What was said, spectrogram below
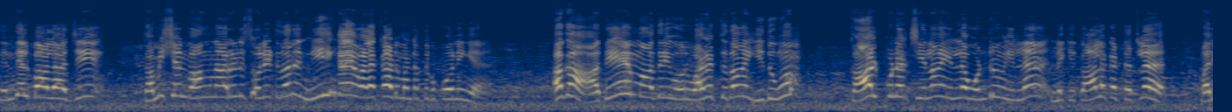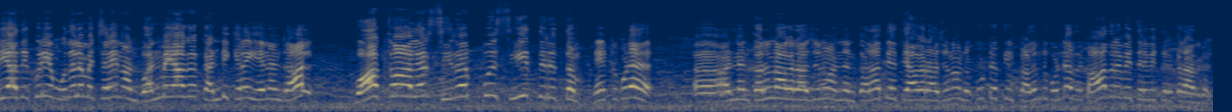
செந்தில் பாலாஜி கமிஷன் வாங்கினாருன்னு சொல்லிட்டு தானே நீங்களே வழக்காடு மன்றத்துக்கு போனீங்க. ஆக அதே மாதிரி ஒரு வழக்கு தான் இதுவும். காழ்ப்புணர்ச்சியெல்லாம் இல்லை ஒன்றும் இல்லை. இன்னைக்கு காலகட்டத்தில் மரியாதைக்குரிய முதலமைச்சரை நான் வன்மையாக கண்டிக்கிறேன். ஏனென்றால் வாக்காளர் சிறப்பு சீர்திருத்தம். நேற்று கூட அண்ணன் கருநாகராஜனும் அண்ணன் கராத்தே தியாகராஜனும் அந்த கூட்டத்தில் கலந்து கொண்டு அதற்கு ஆதரவை தெரிவித்திருக்கிறார்கள்.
